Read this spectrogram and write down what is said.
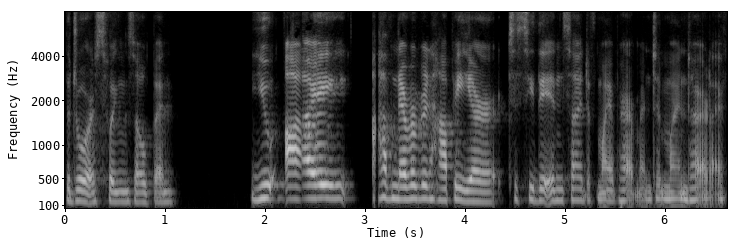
the door swings open. You, I have never been happier to see the inside of my apartment in my entire life.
